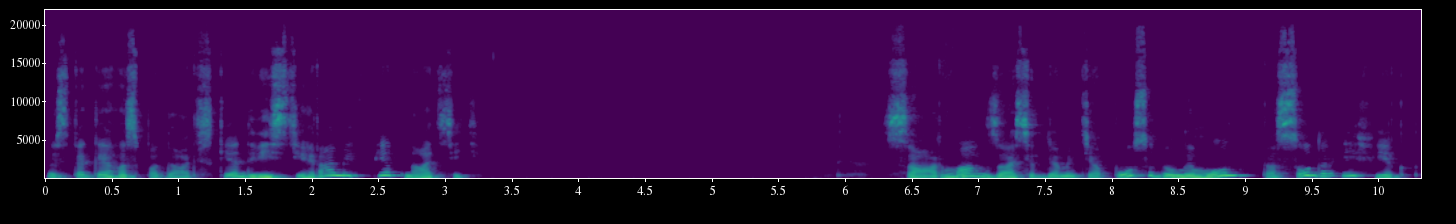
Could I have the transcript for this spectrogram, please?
ось таке господарське 200 грамів 15. Сарма, засіб для миття посуду, лимон та сода ефект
